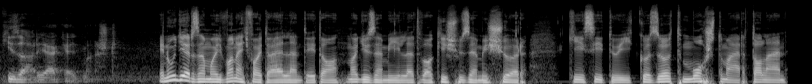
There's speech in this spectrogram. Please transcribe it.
kizárják egymást. Én úgy érzem, hogy van egyfajta ellentét a nagyüzemi, illetve a kisüzemi sör készítői között. Most már talán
